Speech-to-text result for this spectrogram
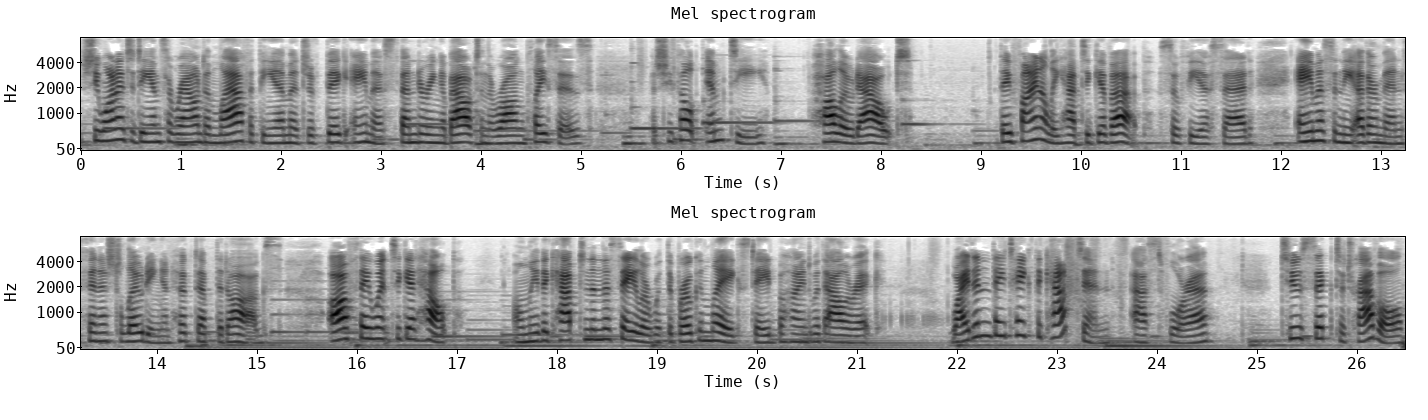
She wanted to dance around and laugh at the image of Big Amos thundering about in the wrong places, but she felt empty, hollowed out. They finally had to give up, Sophia said. Amos and the other men finished loading and hooked up the dogs. Off they went to get help. Only the captain and the sailor with the broken leg stayed behind with Alaric. Why didn't they take the captain? asked Flora. Too sick to travel.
